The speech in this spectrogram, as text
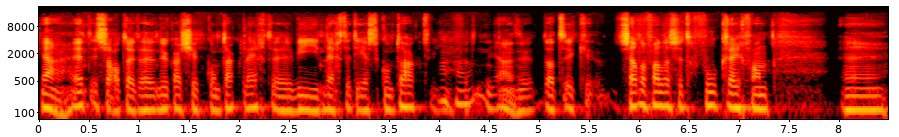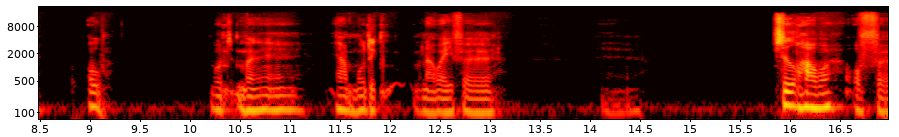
ja, het is altijd eh, natuurlijk als je contact legt. eh, wie legt het eerste contact? Wie, Mhm. ja, dat ik zelf wel eens het gevoel kreeg van... oh, moet, ja, moet ik me nou even... eh, stilhouden? Of... eh,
